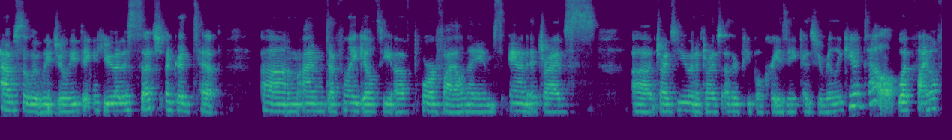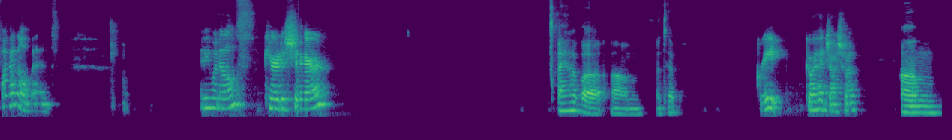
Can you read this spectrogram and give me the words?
Absolutely, Julie. Thank you. That is such a good tip. Um, I'm definitely guilty of poor file names and it drives uh, drives you and it drives other people crazy because you really can't tell what final final meant. Anyone else care to share? I have a, um, a tip. Great. Go ahead, Joshua. Um,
